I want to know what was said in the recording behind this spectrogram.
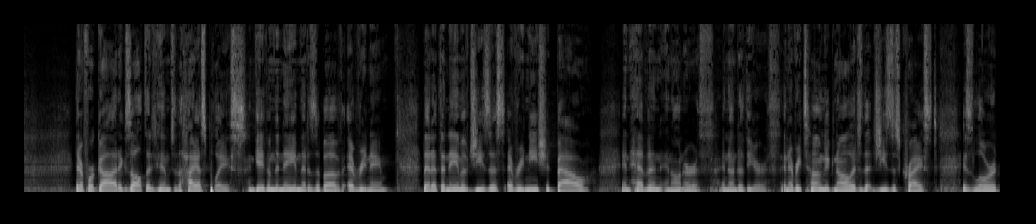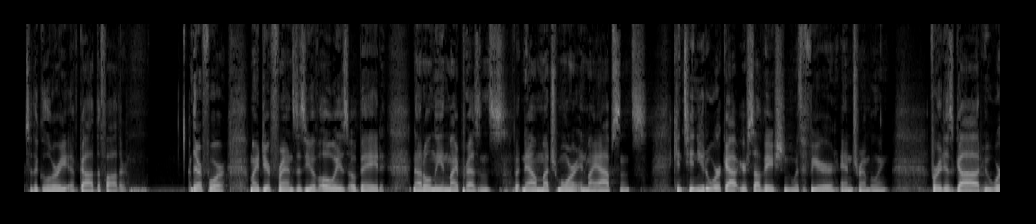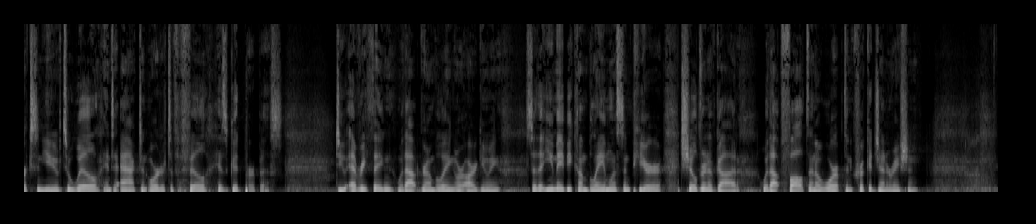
Therefore, God exalted him to the highest place and gave him the name that is above every name, that at the name of Jesus every knee should bow in heaven and on earth and under the earth, and every tongue acknowledge that Jesus Christ is Lord to the glory of God the Father. Therefore, my dear friends, as you have always obeyed, not only in my presence, but now much more in my absence, continue to work out your salvation with fear and trembling. For it is God who works in you to will and to act in order to fulfill his good purpose. Do everything without grumbling or arguing, so that you may become blameless and pure, children of God, without fault in a warped and crooked generation.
